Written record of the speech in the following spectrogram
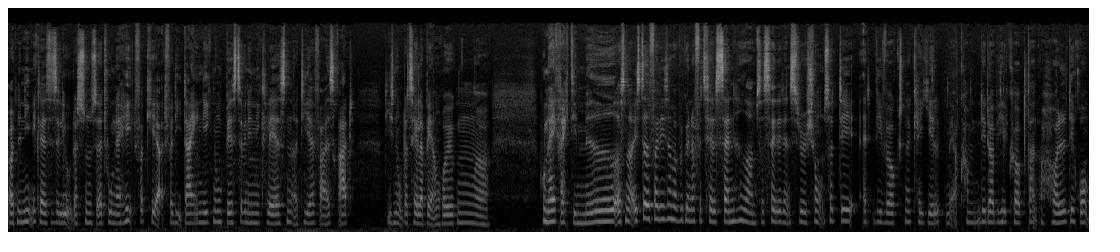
8. og 9. klasses elev, der synes, at hun er helt forkert, fordi der er egentlig ikke nogen bedste veninde i klassen, og de er faktisk ret, de er sådan nogle, der taler bag om ryggen, og hun er ikke rigtig med, og sådan noget. I stedet for ligesom at begynde at fortælle sandheder om sig selv i den situation, så det, at vi voksne kan hjælpe med at komme lidt op i helikopteren og holde det rum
